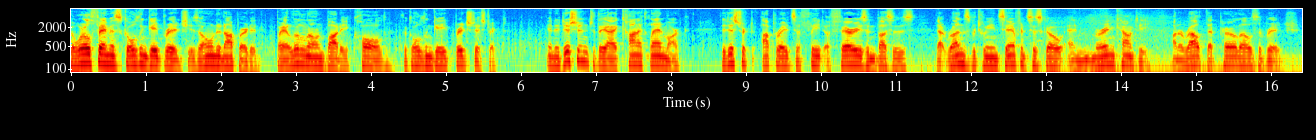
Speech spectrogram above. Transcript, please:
The world famous Golden Gate Bridge is owned and operated by a little known body called the Golden Gate Bridge District. In addition to the iconic landmark, the district operates a fleet of ferries and buses that runs between San Francisco and Marin County on a route that parallels the bridge.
